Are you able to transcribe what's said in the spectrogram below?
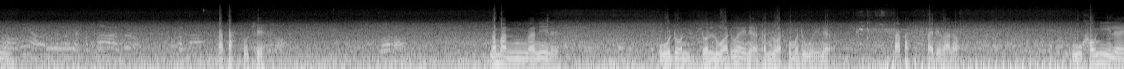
มเราไม่อยากดูเราอยากกลับบ้านกลับบ้านไปไปโอเค น้ำมันมานี่เลยโอ้โดนโดนรั้วด้วยเนี่ยตำรวจเขามาดูเนี่ยไปไปไปดีกว่าแล้วโอ้เข้านี่เลย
